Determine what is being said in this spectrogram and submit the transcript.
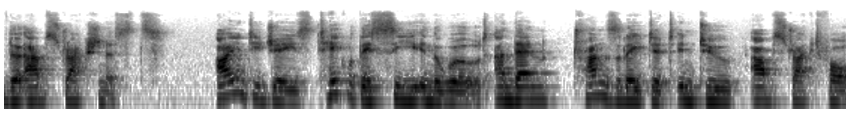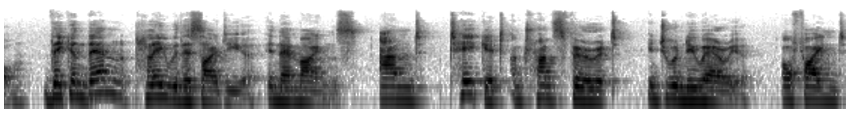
The abstractionists. INTJs take what they see in the world and then translate it into abstract form. They can then play with this idea in their minds and take it and transfer it into a new area or find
